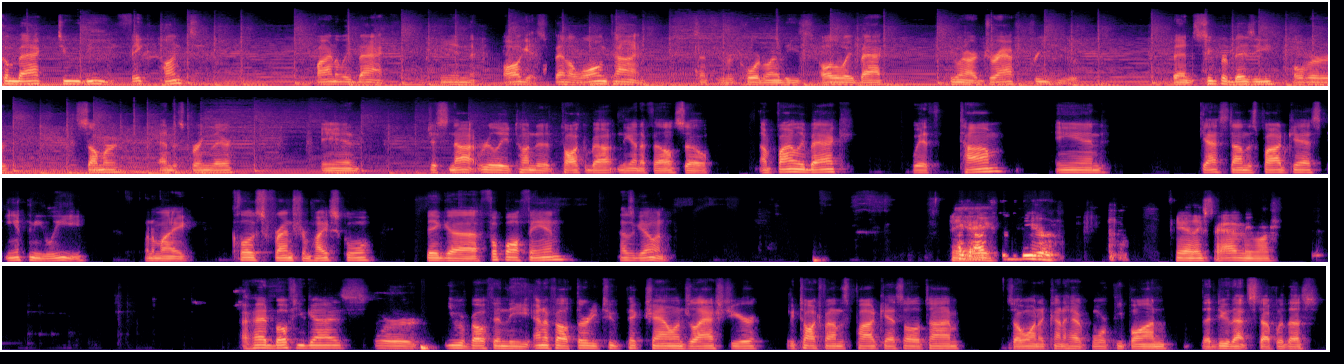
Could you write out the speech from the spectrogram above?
Welcome back to the fake punt. Finally back in August. Been a long time since we record one of these, all the way back doing our draft preview. Been super busy over summer and the spring there, and just not really a ton to talk about in the NFL. So I'm finally back with Tom and guest on this podcast, Anthony Lee, one of my close friends from high school, big uh, football fan. How's it going? Hey, Hi guys, good to be here. Yeah, thanks for having me, Marsh. I've had both you guys were you were both in the NFL 32 pick challenge last year. We talked about this podcast all the time. So I want to kind of have more people on that do that stuff with us.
